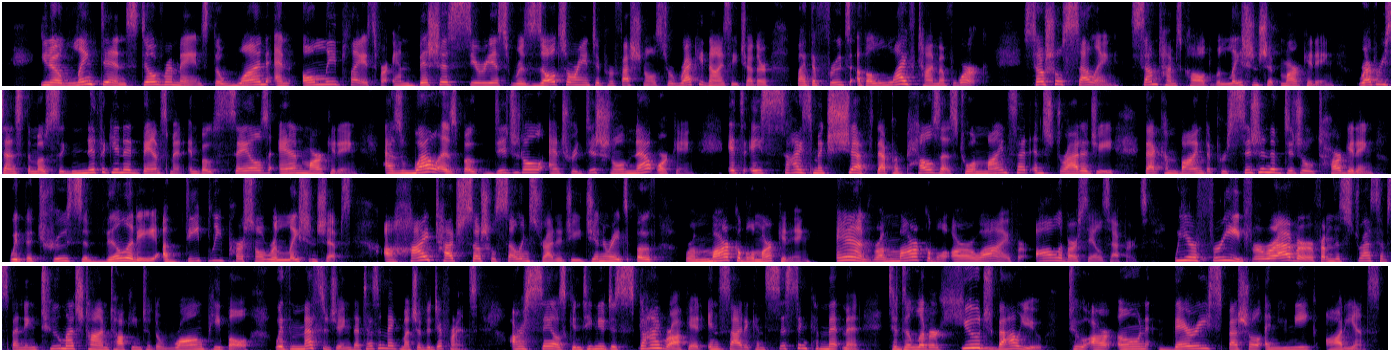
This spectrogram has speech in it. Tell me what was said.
You know, LinkedIn still remains the one and only place for ambitious, serious, results oriented professionals to recognize each other by the fruits of a lifetime of work. Social selling, sometimes called relationship marketing, represents the most significant advancement in both sales and marketing, as well as both digital and traditional networking. It's a seismic shift that propels us to a mindset and strategy that combine the precision of digital targeting with the true civility of deeply personal relationships a high touch social selling strategy generates both remarkable marketing and remarkable ROI for all of our sales efforts. We are freed forever from the stress of spending too much time talking to the wrong people with messaging that doesn't make much of a difference. Our sales continue to skyrocket inside a consistent commitment to deliver huge value to our own very special and unique audience.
